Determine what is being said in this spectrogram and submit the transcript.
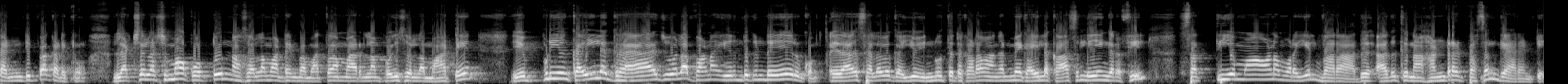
கண்டிப்பாக கிடைக்கும். லட்ச லட்சமாக கொட்டுன்னு நான் சொல்ல மாட்டேன். இப்போ மற்ற மாதிரிலாம் பொய் சொல்ல மாட்டேன். எப்படியும் கையில் கிராஜுவலாக பணம் இருந்துக்கிட்டே இருக்கும். ஏதாவது செலவு கையோ இன்னொருத்தட்ட கடன் வாங்கணுமே கையில் காசு இல்லையேங்கிற ஃபீல் சத்தியமான முறையில் வராது. அதுக்கு நான் ஹண்ட்ரட் பர்சன்ட் கேரண்டி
